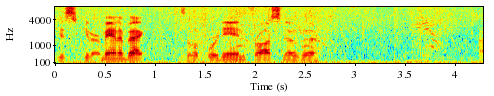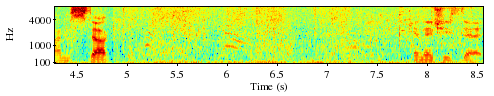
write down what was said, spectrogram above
I guess to get our mana back. Teleport in, Frost Nova. I'm stuck. And then she's dead.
